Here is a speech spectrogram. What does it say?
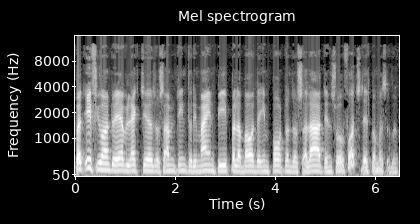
But if you want to have lectures or something to remind people about the importance of salat and so forth, that's permissible.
